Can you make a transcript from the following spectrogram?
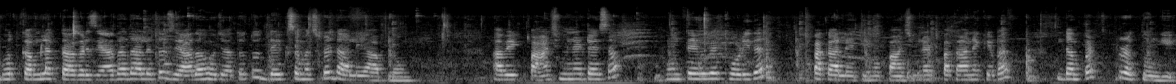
बहुत कम लगता, अगर ज़्यादा डाले तो ज़्यादा हो जाता तो देख समझ कर डालिए आप लोग। अब एक पाँच मिनट ऐसा भूनते हुए थोड़ी देर पका लेती हूँ। पाँच मिनट पकाने के बाद दम पर रख दूँगी।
